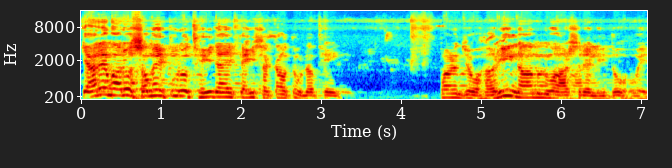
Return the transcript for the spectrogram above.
ક્યારે મારો સમય પૂરો થઈ જાય કહી શકાતો નથી. પણ જો હરિ નામનો આશ્રય લીધો હોય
